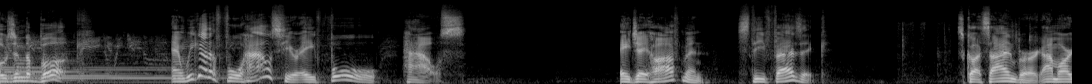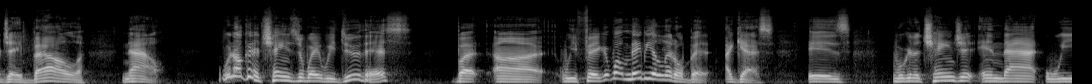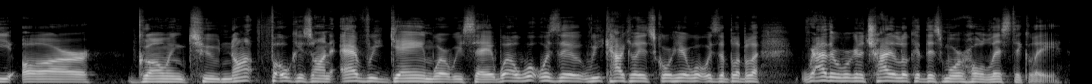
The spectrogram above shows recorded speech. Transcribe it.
closing the book. And we got a full house here, a full house. AJ Hoffman, Steve Fezzik, Scott Seidenberg. I'm RJ Bell. Now, we're not going to change the way we do this, but uh, we figure, well, maybe a little bit, I guess, is we're going to change it in that we are going to not focus on every game where we say, well, what was the recalculated score here? What was the blah, blah, blah. Rather, we're going to try to look at this more holistically.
